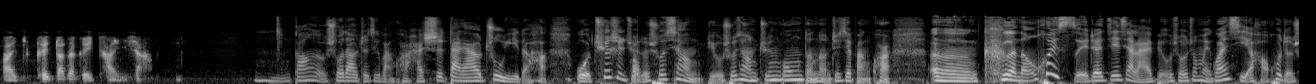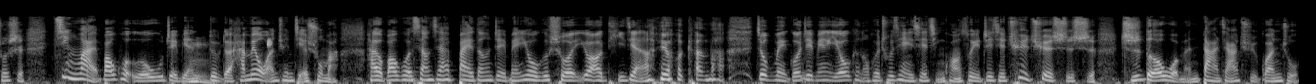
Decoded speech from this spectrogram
块，可以大家可以看一下。嗯，刚刚有说到这几个板块，还是大家要注意的哈。我确实觉得说，像比如说像军工等等这些板块，嗯，可能会随着接下来，比如说中美关系也好，或者说是境外，包括俄乌这边，对不对？还没有完全结束嘛。还有包括像现在拜登这边又说又要体检啊，又要干嘛？就美国这边也有可能会出现一些情况，所以这些确确实实值得我们大家去关注。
